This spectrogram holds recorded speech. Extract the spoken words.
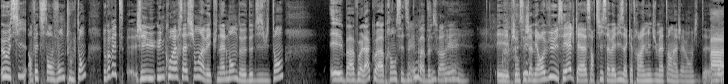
Eux aussi, en fait, ils s'en vont tout le temps. Donc en fait, euh, j'ai eu une conversation avec une Allemande de, de 18 ans et bah voilà quoi. Après, on s'est dit bon bah bonne soirée. Ouais. Et puis on s'est jamais revu. Et c'est elle qui a sorti sa valise à 4h30 du matin. Là, j'avais envie de Ah.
